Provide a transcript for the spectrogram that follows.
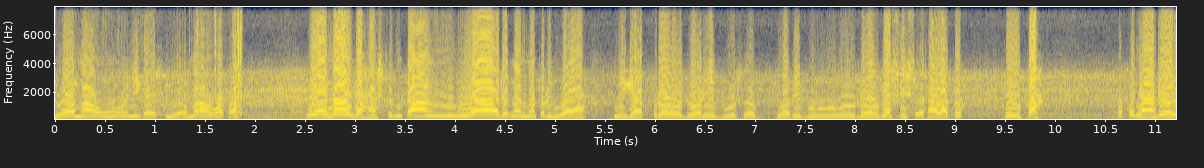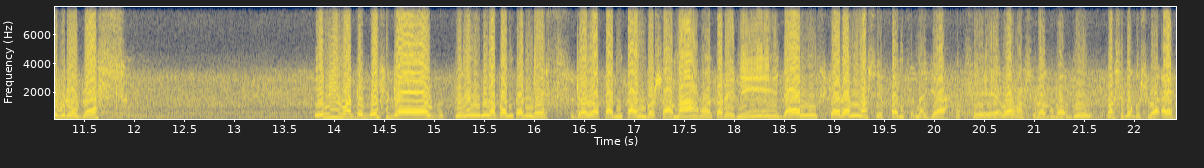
Gua mau ini guys. Gua mau apa gua mau bahas tentang gua dengan motor gua Mega Pro 2000 2012 sih salah tuh. Gua lupa. Pokoknya 2012 ini motor gue sudah dengan gue 8 tahun guys. Sudah 8 tahun bersama motor ini dan sekarang masih fun-fun aja. Masih apa masih bagus-bagus masih bagus baik.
